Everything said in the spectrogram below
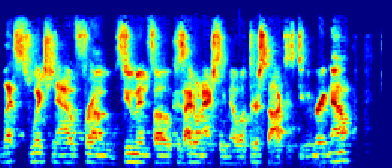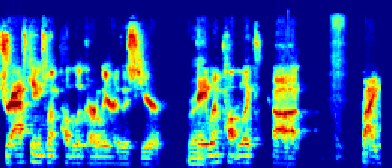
let's switch now from Zoom Info because I don't actually know what their stock is doing right now. DraftKings went public earlier this year. Right. They went public uh, by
